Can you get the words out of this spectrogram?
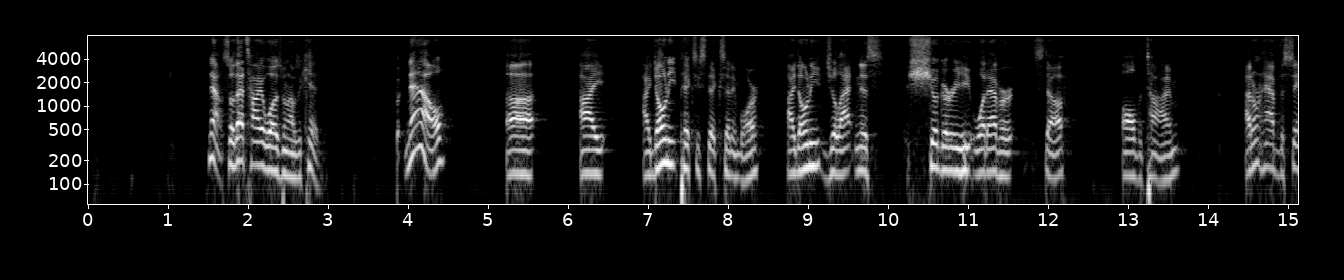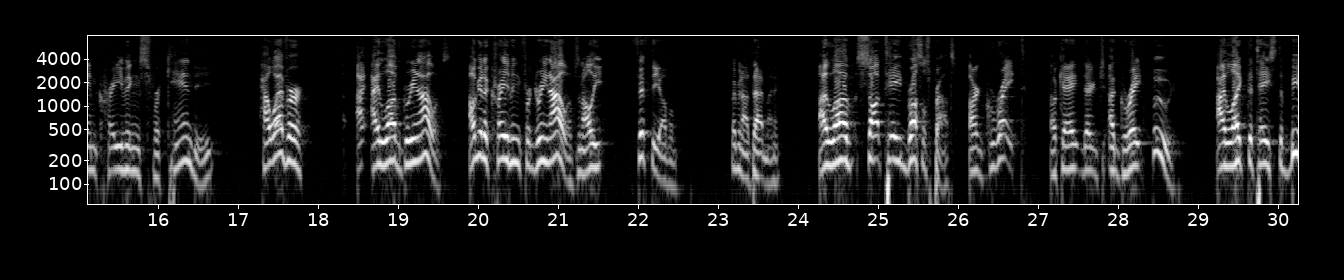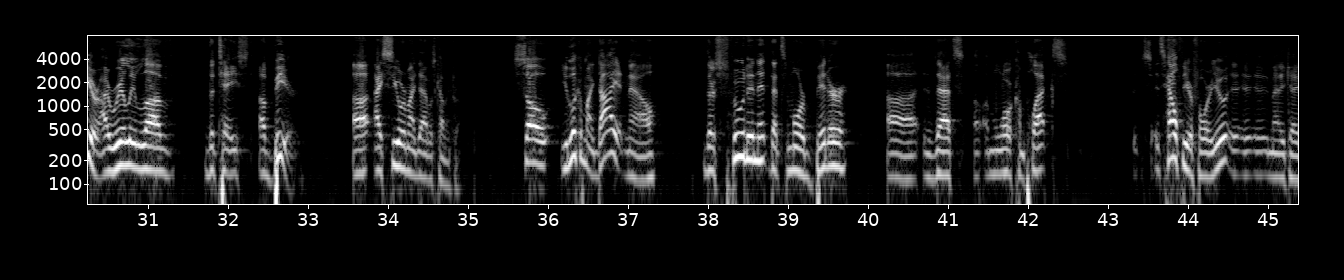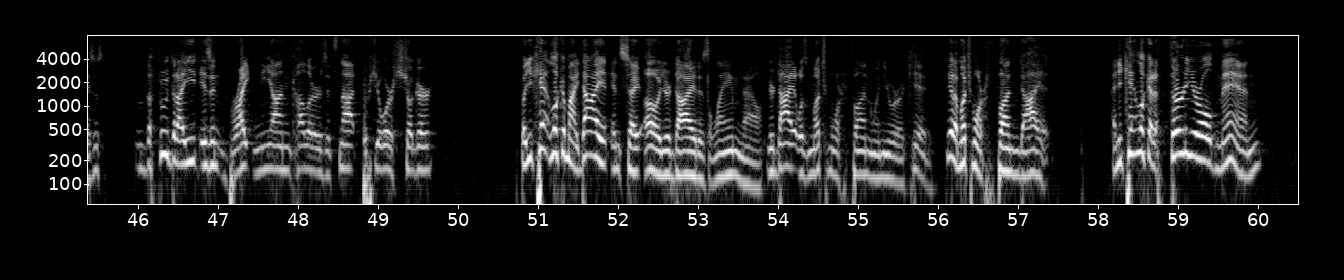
Now, so that's how I was when I was a kid. But now, uh, I I don't eat pixie sticks anymore. I don't eat gelatinous, sugary, whatever stuff all the time. I don't have the same cravings for candy. However, I, I love green olives. I'll get a craving for green olives and I'll eat 50 of them. Maybe not that many. I love sauteed Brussels sprouts. Are great. Okay? They're a great food. I like the taste of beer. I really love the taste of beer. Uh, I see where my dad was coming from. So you look at my diet now, there's food in it that's more bitter, uh, that's uh, more complex. It's, it's, healthier for you in, in many cases the food that I eat isn't bright neon colors. It's not pure sugar. But you can't look at my diet and say, oh, your diet is lame now. Your diet was much more fun when you were a kid. You had a much more fun diet. And you can't look at a 30 year old man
